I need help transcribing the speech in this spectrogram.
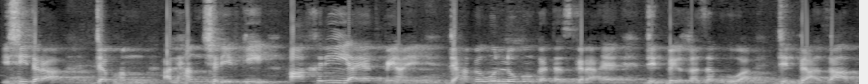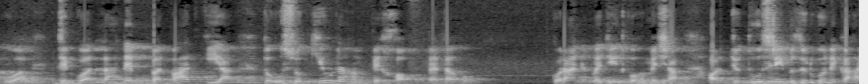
اسی طرح جب ہم الحمد شریف کی آخری آیت پہ آئیں، جہاں پہ ان لوگوں کا تذکرہ ہے، جن پہ غضب ہوا، جن پہ عذاب ہوا، جن کو اللہ نے برباد کیا، تو اس کو کیوں نہ ہم پہ خوف پیدا ہو۔ قرآن مجید کو ہمیشہ، اور جو دوسری بزرگوں نے کہا،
